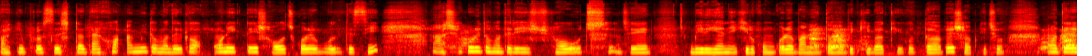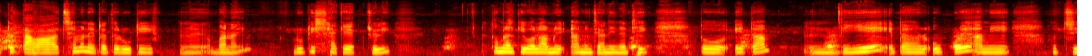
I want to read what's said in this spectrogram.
বাকি প্রসেসটা দেখো, আমি তোমাদেরকে অনেকটাই সহজ করে বলতেছি। আশা করি তোমাদের এই সহজ যে বিরিয়ানি কীরকম করে বানাতে হবে, কী বা কী করতে হবে, সব কিছু। আমাদের একটা তাওয়া আছে মানে এটাতে রুটি বানাই। রুটি শাকে অ্যাকচুয়ালি তোমরা কী বলো? আমি আমি জানি না ঠিক। তো এটা দিয়ে এটার উপরে আমি হচ্ছে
